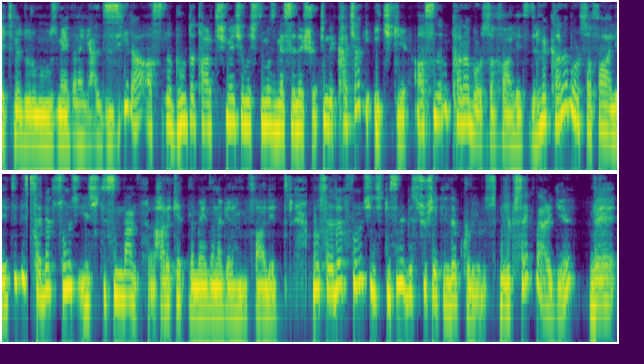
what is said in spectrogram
etme durumumuz meydana geldi. Zira aslında burada tartışmaya çalıştığımız mesele şu. Şimdi kaçak içki aslında bir kara borsa faaliyetidir ve kara borsa faaliyeti bir sebep sonuç ilişkisinden hareketle meydana gelen bir faaliyettir. Bu sebep sonuç ilişkisini biz şu şekilde kuruyoruz. Yüksek vergi ve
